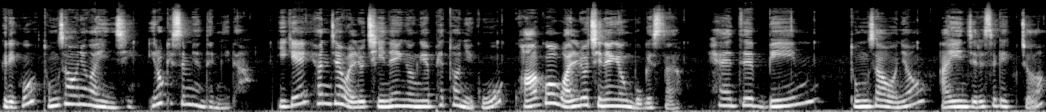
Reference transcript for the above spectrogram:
그리고 동사원형 ing 이렇게 쓰면 됩니다. 이게 현재 완료 진행형의 패턴이고 과거 완료 진행형 뭐겠어요? had been 동사원형 ing를 쓰겠죠.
